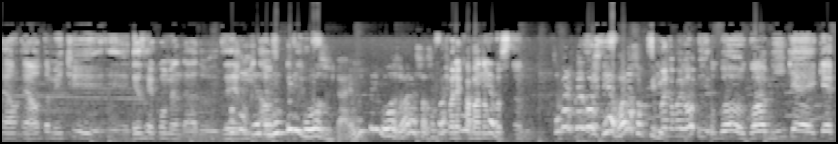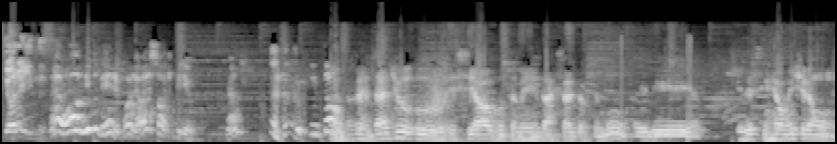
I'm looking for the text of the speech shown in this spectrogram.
É, é- é altamente é, desrecomendado. Desrecomendado. é muito perigoso, cara. É muito perigoso. Olha só, você pode, Você pode ficar acabar não gostando. Você pode ficar gosteiro. Olha só que Você perigo. pode acabar igual, a mim, igual, igual a mim, que é, que é pior ainda. É, ou amigo dele. Olha, olha só que perigo. Né? Então, Na verdade, o, o- esse álbum também, Dark Side of the Moon, ele, ele assim, realmente ele é um,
